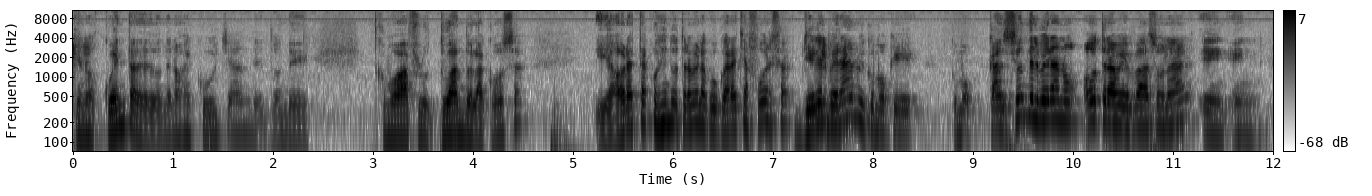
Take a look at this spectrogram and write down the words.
que nos cuenta de dónde nos escuchan, de dónde, cómo va fluctuando la cosa. Y ahora está cogiendo otra vez la cucaracha fuerza. Llega el verano y como que, como canción del verano, otra vez va a sonar en... en-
